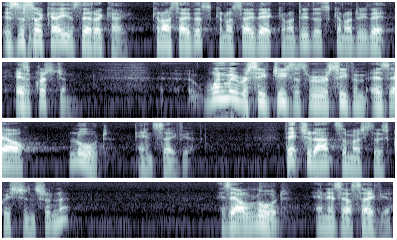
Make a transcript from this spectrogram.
Is this okay? Is that okay? Can I say this? Can I say that? Can I do this? Can I do that? As a Christian. When we receive Jesus, we receive him as our Lord and Savior. That should answer most of those questions, shouldn't it? As our Lord and as our Savior.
